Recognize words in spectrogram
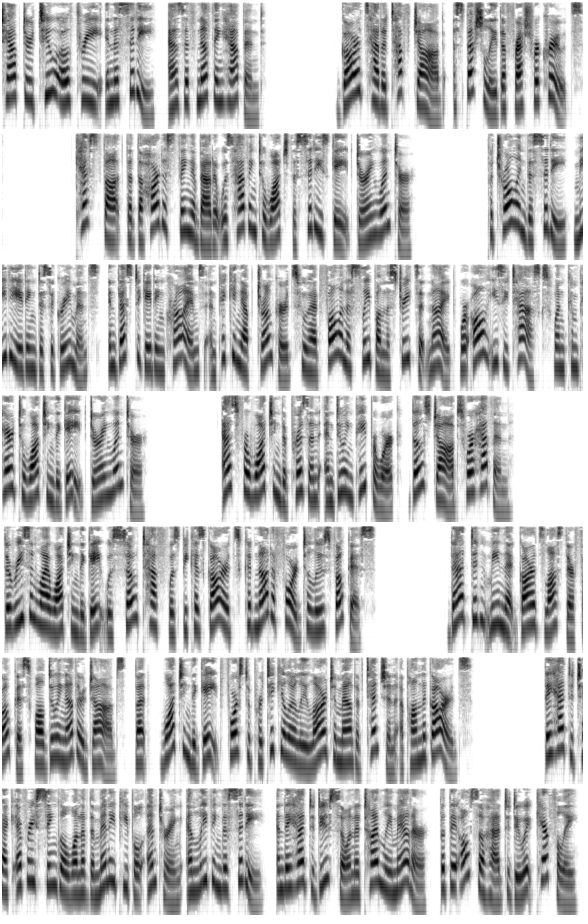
Chapter 203 In the city, as if nothing happened. Guards had a tough job, especially the fresh recruits. Kest thought that the hardest thing about it was having to watch the city's gate during winter. Patrolling the city, mediating disagreements, investigating crimes and picking up drunkards who had fallen asleep on the streets at night were all easy tasks when compared to watching the gate during winter. As for watching the prison and doing paperwork, those jobs were heaven. The reason why watching the gate was so tough was because guards could not afford to lose focus. That didn't mean that guards lost their focus while doing other jobs, but watching the gate forced a particularly large amount of tension upon the guards. They had to check every single one of the many people entering and leaving the city, and they had to do so in a timely manner, but they also had to do it carefully.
